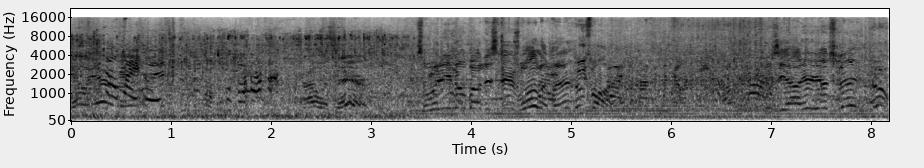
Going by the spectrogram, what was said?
Hell my hood. I was there. So what do you know about this dude's wallet, man? Whose wallet? Was he out here yesterday? Who?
